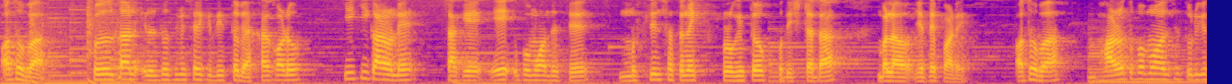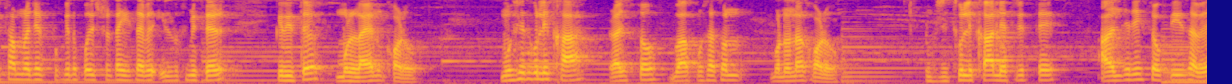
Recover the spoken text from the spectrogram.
অথবা সুলতান ইলতুৎমিশের কৃতিত্ব ব্যাখ্যা করো। কী কী কারণে তাকে এ উপমহাদেশে মুসলিম শাসনের প্রকৃত প্রতিষ্ঠাতা বলা যেতে পারে? অথবা ভারত উপমহাদেশে তুর্কি সাম্রাজ্যের প্রকৃত প্রতিষ্ঠাতা হিসাবে ইলতুৎমিশের কৃতিত্ব মূল্যায়ন করো। মুর্শিদকুলি খা রাজস্ব বা প্রশাসন বর্ণনা করো। মুর্শিদকুলি খা নেতৃত্বে আঞ্চলিক শক্তি হিসাবে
